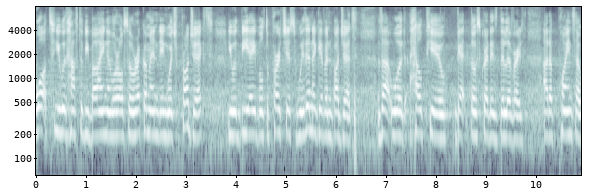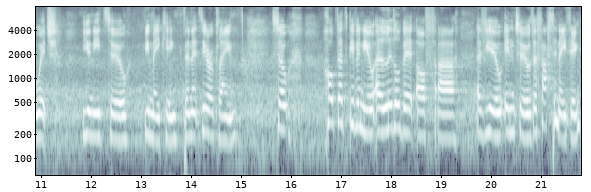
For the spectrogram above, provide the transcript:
what you would have to be buying, and we're also recommending which projects you would be able to purchase within a given budget that would help you get those credits delivered at a point at which you need to be making the net zero claim. So hope that's given you a little bit of uh, a view into the fascinating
